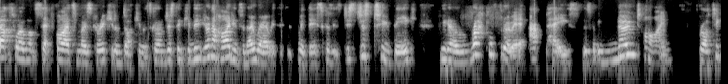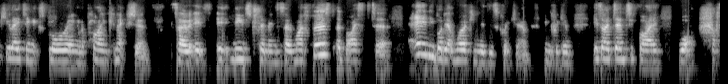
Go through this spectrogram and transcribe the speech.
that's why I want to set fire to most curriculum documents because I'm just thinking you're not hiding to nowhere with, with this because it's just, just too big. You're going to rattle through it at pace. There's going to be no time for articulating, exploring, and applying connection. So it's it needs trimming. So my first advice to anybody I'm working with this curriculum in curriculum is identify what has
